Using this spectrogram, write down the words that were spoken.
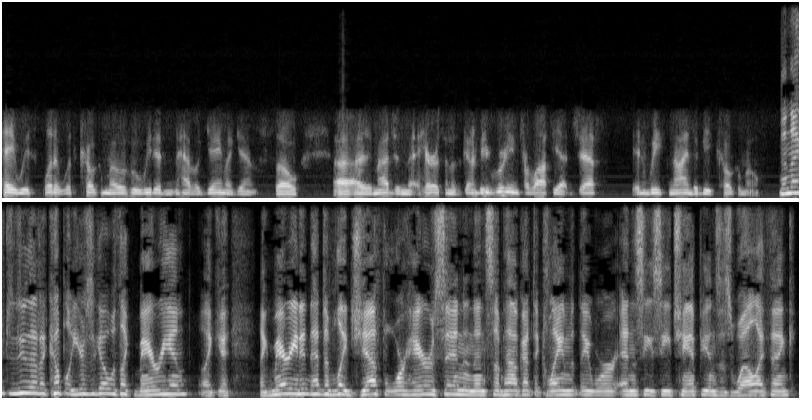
hey, we split it with Kokomo, who we didn't have a game against. So uh, I imagine that Harrison is going to be rooting for Lafayette Jeff in week nine to beat Kokomo. Didn't they have to do that a couple of years ago with like Marion? Like uh, like Marion didn't have to play Jeff or Harrison, and then somehow got to claim that they were NCC champions as well. I think.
